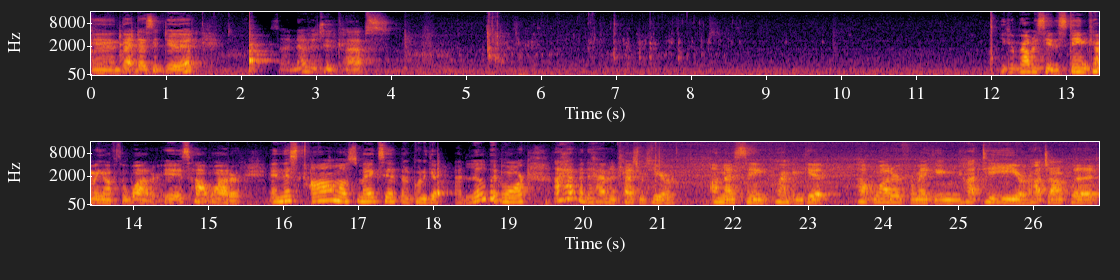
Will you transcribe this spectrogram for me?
And that doesn't do it. So another two cups. You can probably see the steam coming off the water. It is hot water. And this almost makes it, but I'm going to get a little bit more. I happen to have an attachment here on my sink where I can get hot water for making hot tea or hot chocolate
